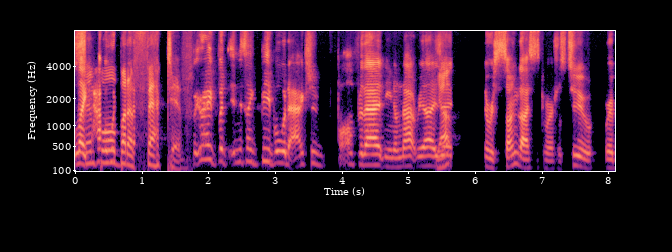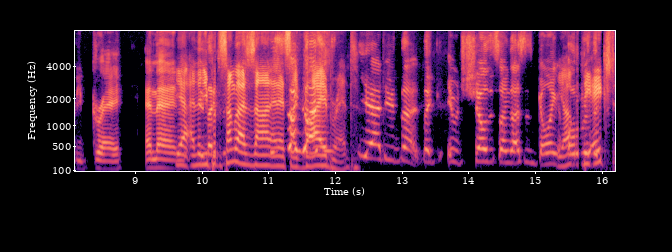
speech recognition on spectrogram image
like Simple would- but effective. Right, but it's like people would actually fall for that, you know, not realize Yep. it. There were sunglasses commercials too, where it'd be gray, and then Yeah, and then you like, put the sunglasses on, and it's like vibrant. Yeah, dude, the like it would show the sunglasses going Yep. over The the, H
